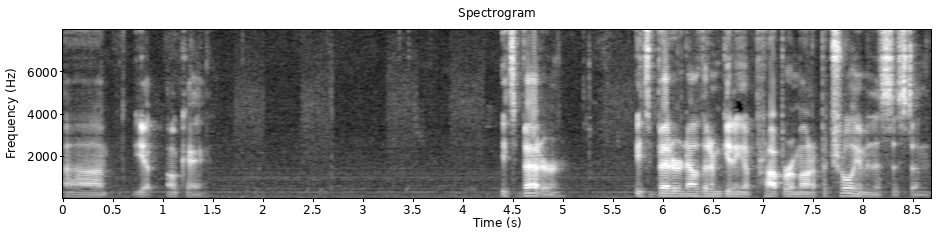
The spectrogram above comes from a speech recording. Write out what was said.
Uh, yep, okay. It's better. It's better now that I'm getting a proper amount of petroleum in the system.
